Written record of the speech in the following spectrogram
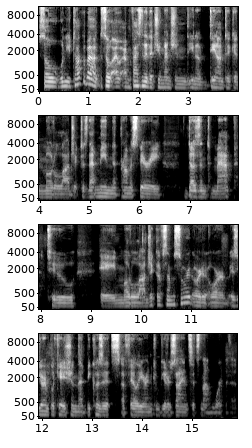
So when you talk about, so I, am fascinated that you mentioned, you know, deontic and modal logic. Does that mean that promise theory doesn't map to a modal logic of some sort, or or is your implication that because it's a failure in computer science, it's not worth it?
